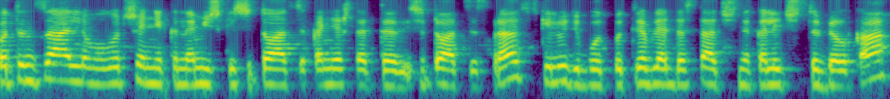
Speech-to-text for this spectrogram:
потенциального улучшения экономической ситуации, конечно, эта ситуация исправится, люди будут потреблять достаточное количество белка,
